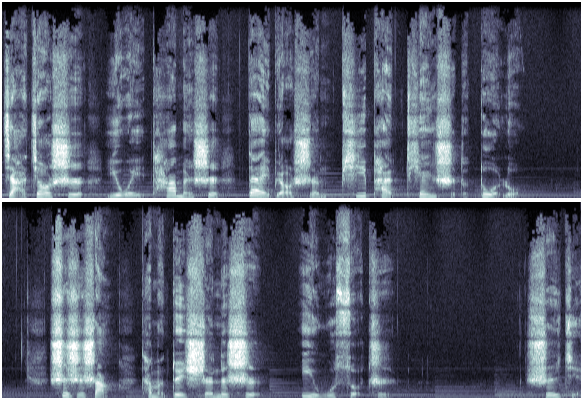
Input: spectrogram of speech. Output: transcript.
假教师以为他们是代表神批判天使的堕落，事实上，他们对神的事一无所知。十节，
